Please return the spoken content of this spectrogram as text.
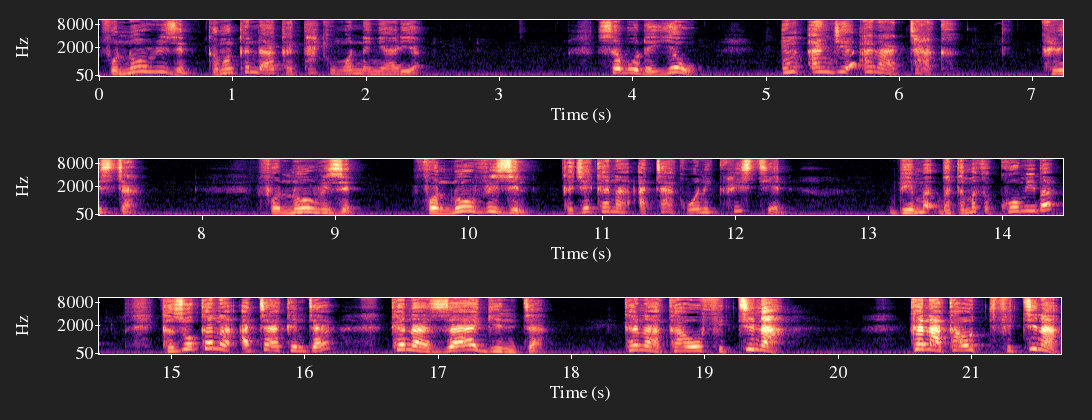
for no reason kamar kan da aka attacking wannan yariya saboda yau in an je ana attack Christian for no reason for no reason ka je kana attack wani Christian bata maka komi ba. Ka zo kana attackinta kana zaginta kana kawo fitina kana kawo fitina.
